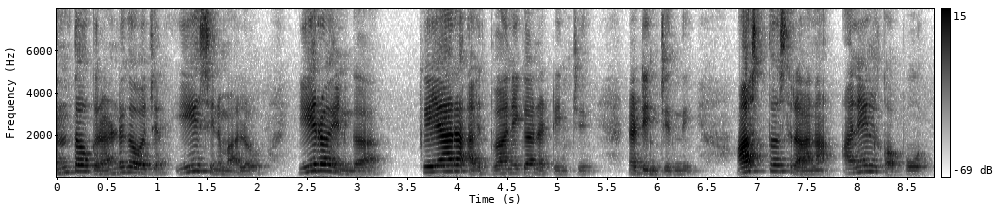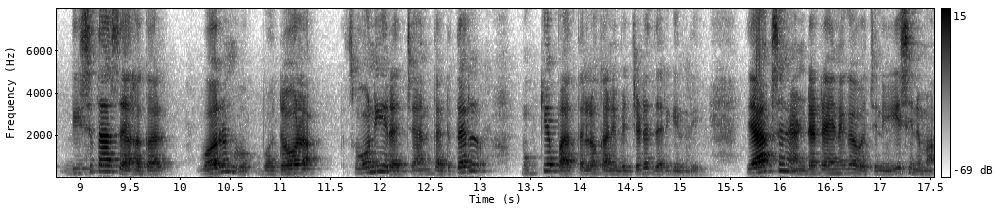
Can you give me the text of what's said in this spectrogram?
ఎంతో గ్రాండ్గా వచ్చిన ఈ సినిమాలో హీరోయిన్గా కేఆర్ అద్వానీగా నటించి నటించింది ఆస్తుస్ రాణా అనిల్ కపూర్ దిశితా సెహగల్ వరుణ్ బదోలా సోనీ రజ్జాన్ తదితరులు ముఖ్య పాత్రలో కనిపించడం జరిగింది. యాక్షన్ ఎంటర్టైనర్గా వచ్చిన ఈ సినిమా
